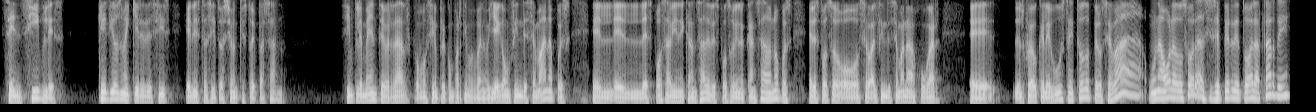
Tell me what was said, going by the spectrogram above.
sensibles. ¿Qué Dios me quiere decir en esta situación que estoy pasando? Simplemente, ¿verdad? Como siempre compartimos, bueno, llega un fin de semana, pues el, la esposa viene cansada, el esposo viene cansado, ¿no? Pues el esposo o se va el fin de semana a jugar eh, el juego que le gusta y todo, pero se va una hora, dos horas y se pierde toda la tarde.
